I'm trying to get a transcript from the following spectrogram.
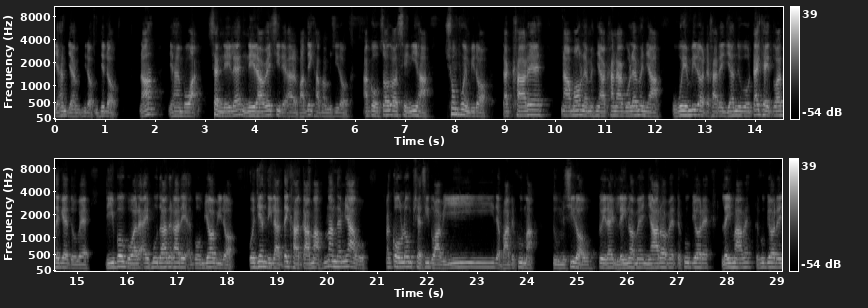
ယဟန်ပြန်ပြီးတော့မဖြစ်တော့နော်ယဟန်ဘဝဆက်နေလဲနေတာပဲရှိတယ်အဲ့ဒါဘာသိခါမှမရှိတော့အကုန်စောစောဆင်ကြီးဟာချွန်းဖွင့်ပြီးတော့တခါတည်းနာမောင်းလည်းမညာခန္ဓာကိုယ်လည်းမညာဝင်ပြီးတော့တခါတည်းရန်သူကိုတိုက်ခိုက်သွားတဲ့ကဲ့သို့ပဲဒီပုဂ္ဂိုလ်ကလည်းအဲ့မှုသားစကားတွေအကုန်ပြောပြီးတော့ကိုချင်းသီလတိတ်ခါကာမမှန်သမျှကို အကုန်လုံးဖြည့်ဆည်းသွားပြီတဲ့ဘာတစ်ခုမှသူမရှိတော့ဘူးတွေ့တိုင်းလိန်တော့မယ်ညာတော့မယ်တခုပြောတယ်လိန်မှာပဲတခုပြောတယ်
